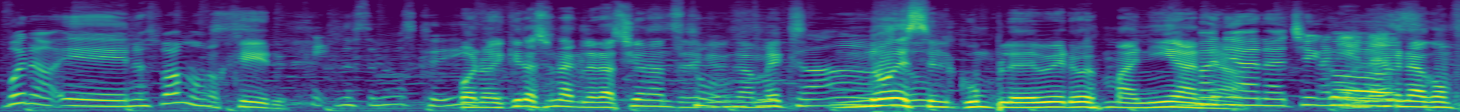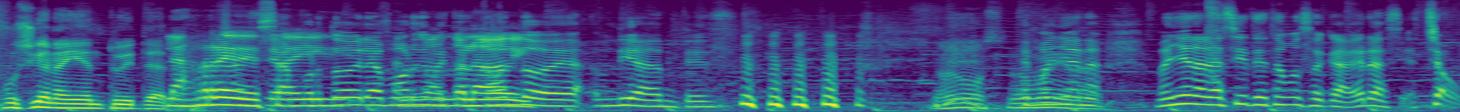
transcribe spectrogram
Bueno, eh, nos vamos. Tenemos que ir. Nos tenemos que ir. Bueno, y quiero hacer una aclaración antes de que venga Mex. No es el cumple de Vero, es mañana. Mañana, chicos. Mañana. Hay una confusión ahí en Twitter. Las redes Gracias ahí. por todo el amor que me están dando un día antes. Nos vemos, nos vemos mañana. mañana a las 7 estamos acá. Gracias. Chau.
